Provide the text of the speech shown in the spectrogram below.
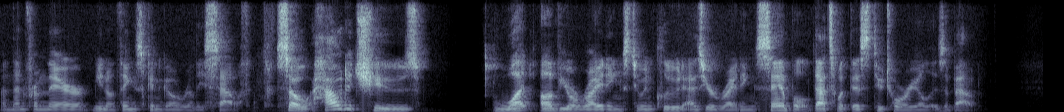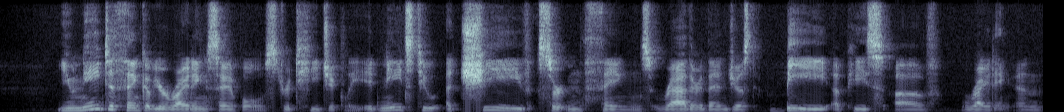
and then from there, you know, things can go really south. So how to choose what of your writings to include as your writing sample. That's what this tutorial is about. You need to think of your writing sample strategically. It needs to achieve certain things rather than just be a piece of writing. And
